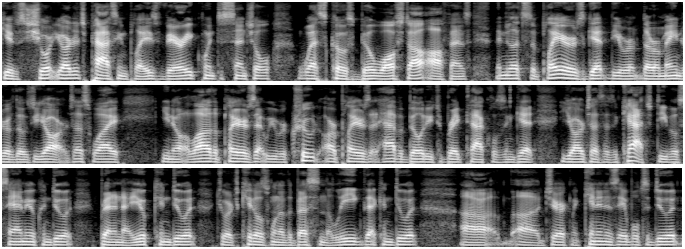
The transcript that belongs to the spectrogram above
gives short yardage passing plays, very quintessential West Coast Bill Walsh style offense. Then he lets the players get the the remainder of those yards. That's why you know, a lot of the players that we recruit are players that have ability to break tackles and get yards as a catch. Deebo Samuel can do it. Brandon Aiyuk can do it. George Kittle's one of the best in the league that can do it. Uh, uh, Jerick McKinnon is able to do it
